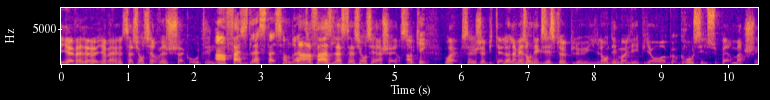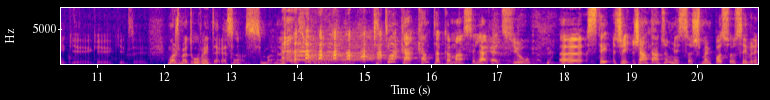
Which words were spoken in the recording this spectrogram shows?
il y avait, le- il y avait une station-service juste à côté. En face de la station de radio? En face de la station CHRC. OK. Oui, j'habitais là. La maison n'existe plus. Ils l'ont démolie, puis ils ont g- grossi le supermarché qui est. qui est- qui est, euh, Moi, je me trouve intéressant, Simonin, comme ça. Puis toi, quand, quand tu as commencé la radio, euh, c'était, j'ai, j'ai entendu, mais ça, je suis même pas sûr, c'est vrai.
